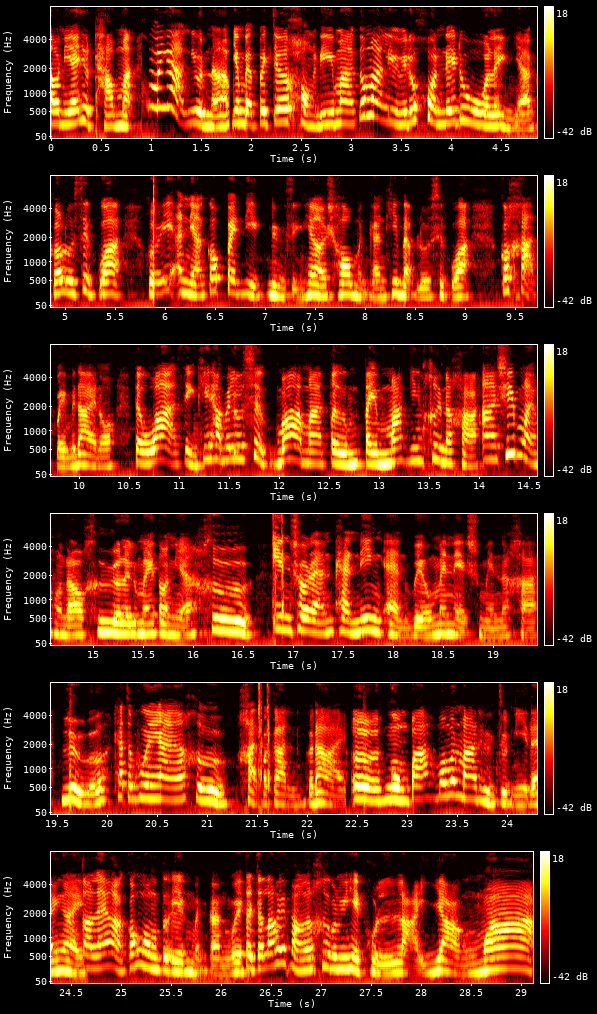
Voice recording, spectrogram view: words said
ตอนนี้หยุดทำอะก็ไม่อยากหยุดนะยังแบบไปเจอของดีมาก็มารีวิวทุกคนได้ดูอะไรอย่างเงี้ยก็รู้สึกว่าเฮ้ยอันเนี้ยก็เป็นอีกหนึ่งสิ่งที่เราชอบเหมือนกันที่แบบรู้สึกว่าก็ขาดไปไม่ได้เนาะแต่ว่าสิ่งที่ทำให้รู้สึกว่ามาเติมเต็มมากยิ่งขึ้นนะคะ อาชีพใหม่ของเราคืออะไรรู้ไหมตอนอนเนี้ยคือ insurance planning and wealth management นะคะ หรือถ้าจะพูดง่ายๆก็คือขายประกันก็ได้ เออ งงปะว่ามันมาถึงจุดนี้ได้ไง ตอนแรกอะก็งงตัวเองเหมือนกันเว้ย แต่จะเล่าให้ฟังก็คือมันมีเหตุผลหลายอย่างมาก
